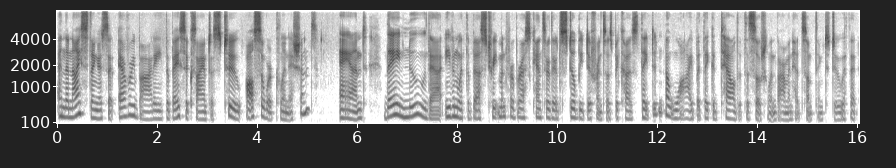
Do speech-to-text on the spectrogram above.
And the nice thing is that everybody, the basic scientists too, also were clinicians. And they knew that even with the best treatment for breast cancer, there'd still be differences because they didn't know why, but they could tell that the social environment had something to do with it.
